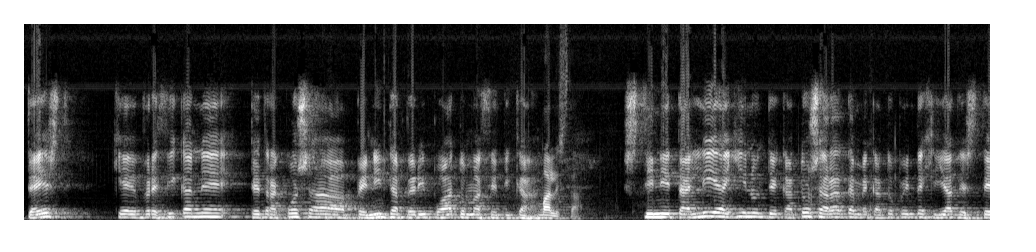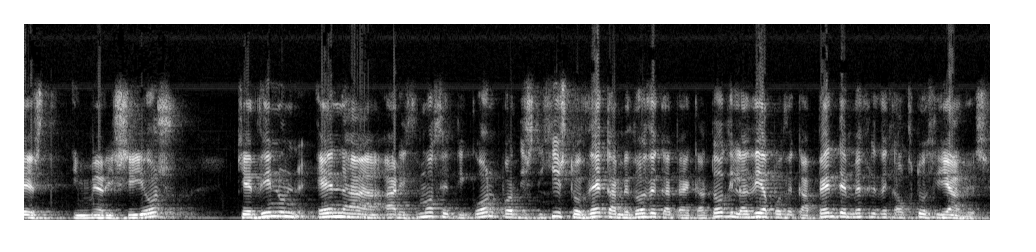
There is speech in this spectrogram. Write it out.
τεστ και βρεθήκανε 450 περίπου άτομα θετικά. Μάλιστα. Στην Ιταλία γίνονται 140 με 150.000 τεστ ημερησίως και δίνουν ένα αριθμό θετικών που αντιστοιχεί στο 10 με 12% δηλαδή από 15 μέχρι 18.000.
